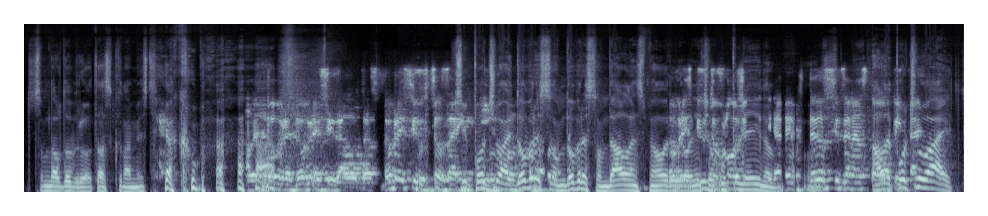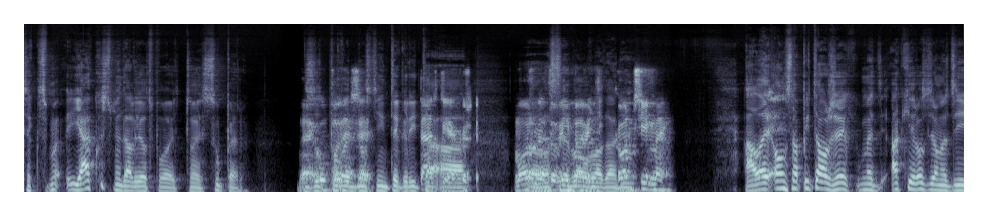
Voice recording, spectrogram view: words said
som dal dobrú otázku na miesto Jakuba. Ale dobre, dobre si dal otázku. Dobre si ju chcel Či počúvaj, dobre som, dobre som dal, len sme hovorili Dobre o niečom úplne inom. Ja viem, chcel si sa nás to Ale opýtať. počúvaj, tak sme, Jakub sme dali odpoveď, to je super. Zodpovednosť, integrita a... akože Môžeme a to vybaviť. Končíme. Ale on sa pýtal, že medzi, aký je rozdiel medzi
